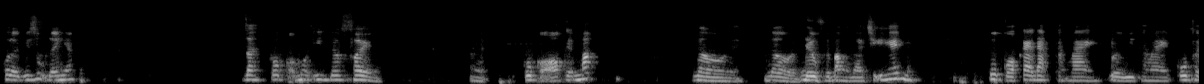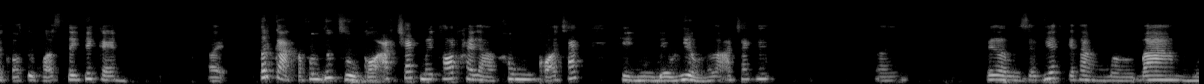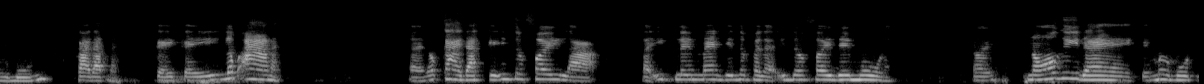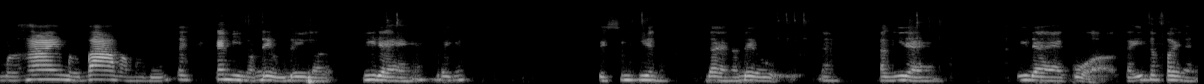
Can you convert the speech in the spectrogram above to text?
Cô lấy ví dụ đây nhé đây cô có một interface này. cô có cái mắc n này n đều phải bằng giá trị hết này cô có cài đặt thằng này bởi vì thằng này cô phải có từ khóa static em Đấy. tất cả các phương thức dù có abstract method hay là không có abstract thì mình đều hiểu nó là abstract hết Đấy. bây giờ mình sẽ viết cái thằng M3 M4 cài đặt này cái cái lớp A này Đấy, nó cài đặt cái interface là là implement cái interface là interface demo này. Đấy. nó ghi đề cái M1 M2 M3 và M4 đây, các em nhìn nó đều đề là ghi đề nhé. đây nhé. Về sinh viên này. đây, nó đều, đây, là ghi đề. Ghi đề của cái interface này.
